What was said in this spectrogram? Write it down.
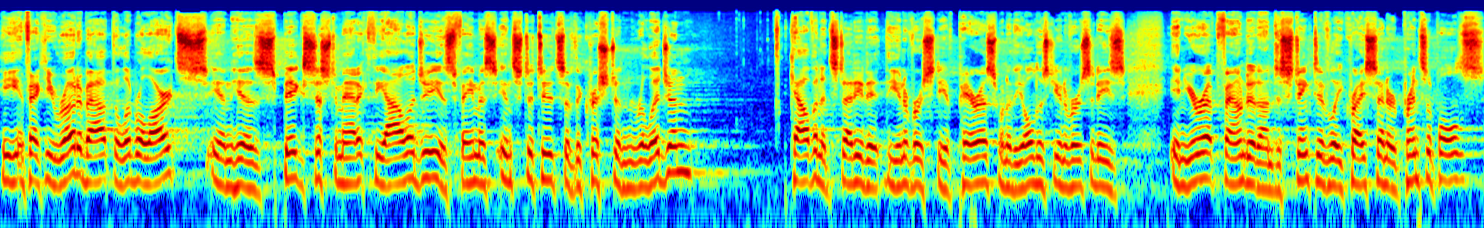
he, in fact, he wrote about the liberal arts in his big systematic theology, his famous Institutes of the Christian Religion. Calvin had studied at the University of Paris, one of the oldest universities in Europe, founded on distinctively Christ centered principles.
